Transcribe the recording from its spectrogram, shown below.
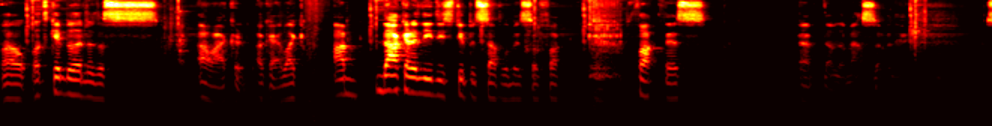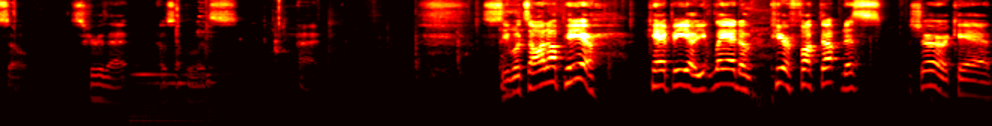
Well, let's get into this Oh, I could. Okay, like I'm not gonna need these stupid supplements, so fuck, fuck this. Uh, no, the mouse is over there. So screw that. No supplements. All right. See what's on up here. Can't be a land of pure fucked upness. Sure it can.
